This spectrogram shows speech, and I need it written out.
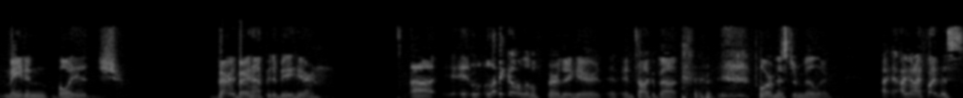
maiden voyage. Very, very happy to be here. Uh, it, it, let me go a little further here and, and talk about poor Mr. Miller. I, I mean, I find this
